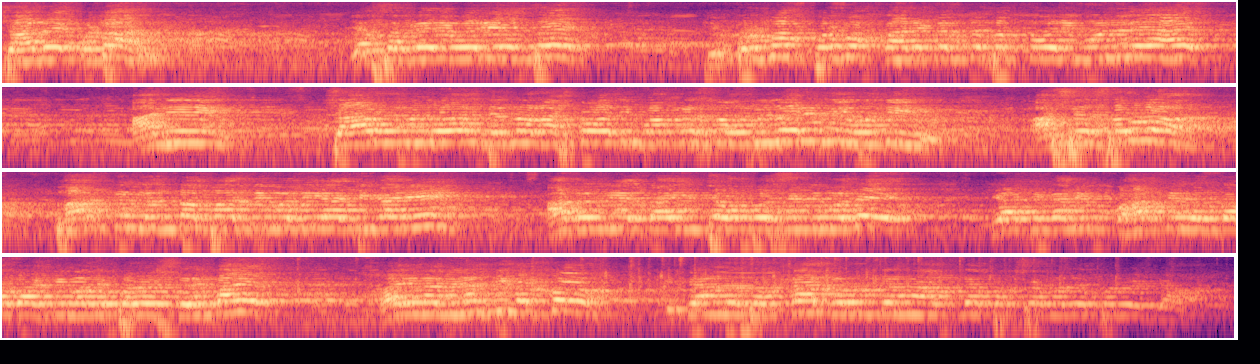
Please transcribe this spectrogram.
शाले पठाण. या सगळे वरियांचे की प्रमुख प्रमुख कार्यकर्ते फक्त वरी बोलले आहेत. आणि चार उमेदवार ज्यांना राष्ट्रवादी काँग्रेसला उमेदवारी दिली होती असे सर्व भारतीय जनता पार्टीमध्ये या ठिकाणी आदरणीय ताईंच्या उपस्थितीमध्ये या ठिकाणी भारतीय जनता पार्टीमध्ये प्रवेश करीत आहेत. ताईंना विनंती करतो की त्यांना सरकार करून त्यांना आपल्या पक्षामध्ये प्रवेश द्यावा.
